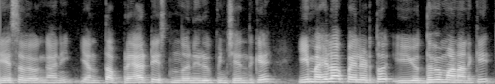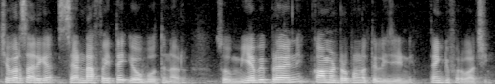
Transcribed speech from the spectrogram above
దేశవ్యం కానీ ఎంత ప్రయారిటీ ఇస్తుందో నిరూపించేందుకే ఈ మహిళా పైలట్తో ఈ యుద్ధ విమానానికి చివరిసారిగా సెండ్ ఆఫ్ అయితే ఇవ్వబోతున్నారు. సో మీ అభిప్రాయాన్ని కామెంట్ రూపంలో తెలియజేయండి. థ్యాంక్ యూ ఫర్ వాచింగ్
